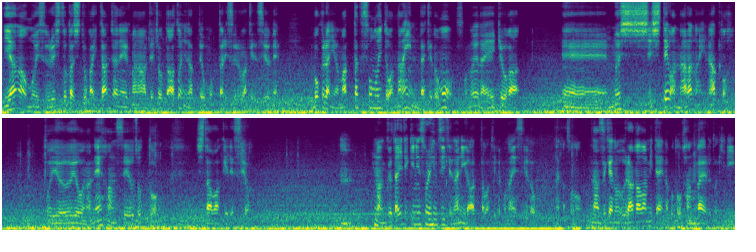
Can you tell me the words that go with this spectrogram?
嫌な思いする人たちとかいたんじゃねえかなってちょっと後になって思ったりするわけですよね。僕らには全くその意図はないんだけども、そのような影響が、えー、無視してはならないなと。というようなね、反省をちょっとしたわけですよ。うん。まあ具体的にそれについて何があったわけでもないですけど、なんかその名付けの裏側みたいなことを考えるときに、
